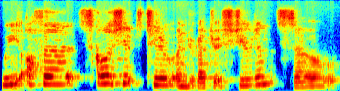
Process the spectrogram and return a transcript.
We offer scholarships to undergraduate students. So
